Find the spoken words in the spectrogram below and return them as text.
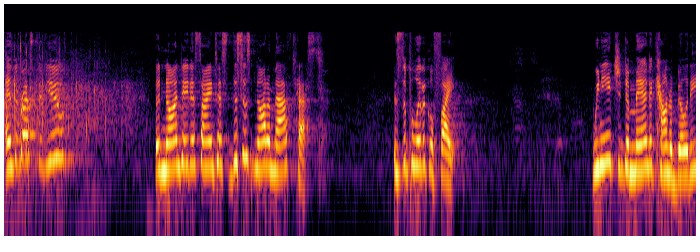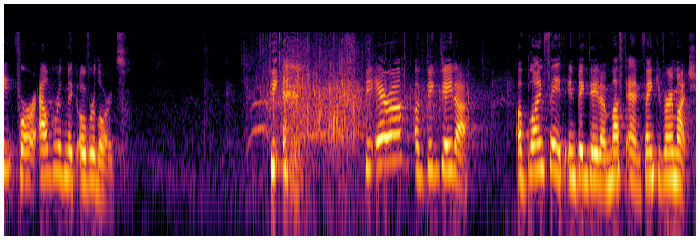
And the rest of you, the non data scientists, this is not a math test. This is a political fight. We need to demand accountability for our algorithmic overlords. The, the era of big data, of blind faith in big data, must end. Thank you very much.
